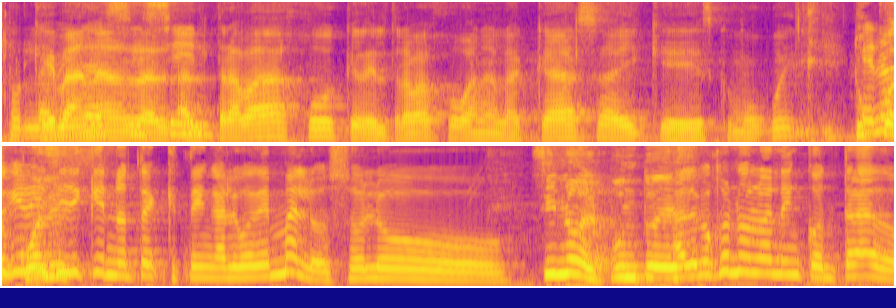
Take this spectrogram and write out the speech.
por la que van vida al, así, al- sí. al trabajo, que del trabajo van a la casa y que es como, güey, ¿tú Que no quiere decir es? que no te- que tenga algo de malo, solo... Sí, no, el punto es... A lo mejor no lo han encontrado.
